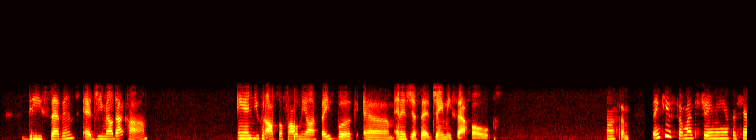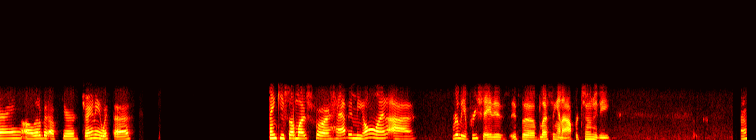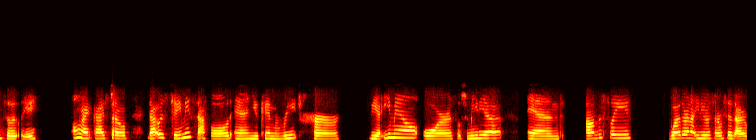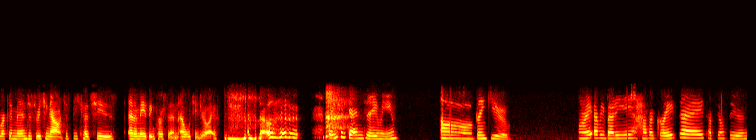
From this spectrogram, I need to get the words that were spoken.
D seven at gmail dot com. And you can also follow me on Facebook, um, and it's just at Jamie Saffold. Awesome. Thank you so much, Jamie, for sharing a little bit of your journey with us. Thank you so much for having me on. I really appreciate it. It's a blessing and an opportunity. Absolutely. All right, guys. So that was Jamie Saffold, and you can reach her via email or social media. And honestly, whether or not you need her services, I would recommend just reaching out just because she's an amazing person and will change your life. so thanks again, Jamie. Oh, thank you. All right, everybody. Have a great day. Talk to y'all soon.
